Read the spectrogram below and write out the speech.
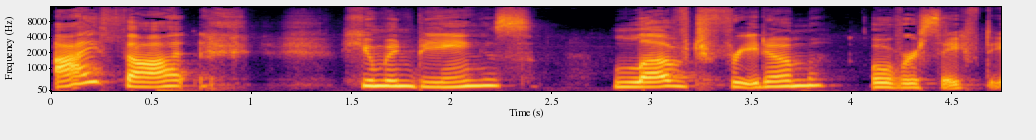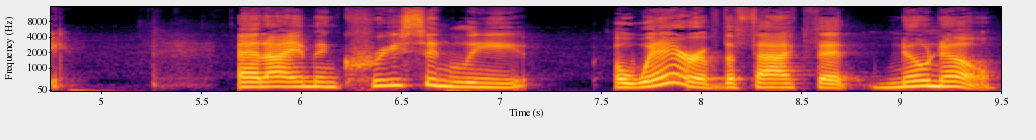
I thought human beings loved freedom over safety. And I am increasingly aware of the fact that no, no,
